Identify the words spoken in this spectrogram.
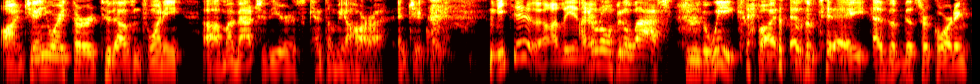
on January 3rd, 2020, uh, my match of the year is Kento Miyahara and Jake Lee. Me too. Oddly enough. I don't know if it'll last through the week, but as of today, as of this recording,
